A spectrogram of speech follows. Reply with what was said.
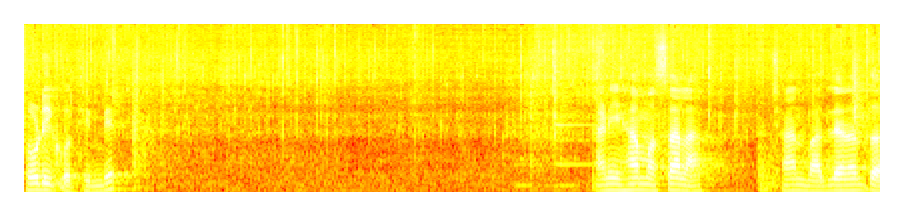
थोडी कोथिंबीर. आणि हा मसाला छान भाजल्यानंतर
